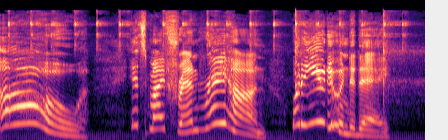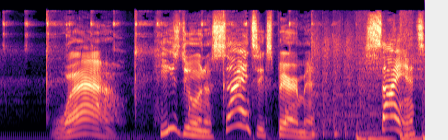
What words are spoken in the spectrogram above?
Oh, it's my friend Rayhan. What are you doing today? Wow, he's doing a science experiment. Science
